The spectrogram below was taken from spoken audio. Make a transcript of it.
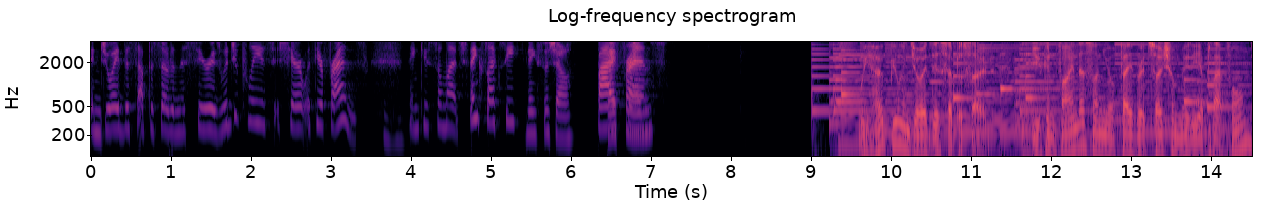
enjoyed this episode in this series, would you please share it with your friends? Mm-hmm. Thank you so much. Thanks, Lexi. Thanks, Michelle. Bye, friends. We hope you enjoyed this episode. You can find us on your favorite social media platform.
